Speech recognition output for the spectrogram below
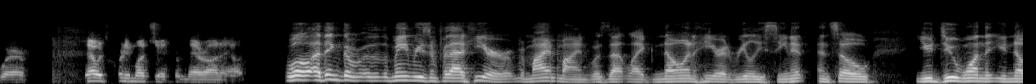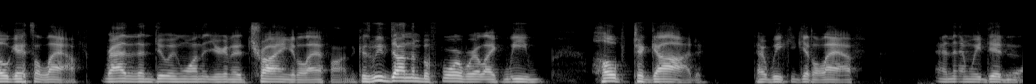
where that was pretty much it from there on out. Well, I think the the main reason for that here, in my mind, was that like no one here had really seen it, and so you do one that you know gets a laugh, rather than doing one that you're gonna try and get a laugh on. Because we've done them before, where like we hoped to God that we could get a laugh, and then we didn't.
